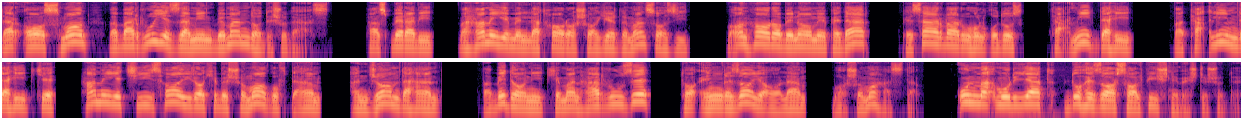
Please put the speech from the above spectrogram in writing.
در آسمان و بر روی زمین به من داده شده است. پس بروید و همه ملت ها را شاگرد من سازید و آنها را به نام پدر پسر و روح القدس تعمید دهید و تعلیم دهید که همه چیزهایی را که به شما گفتم انجام دهند و بدانید که من هر روزه تا انقضای عالم با شما هستم. اون مأموریت دو هزار سال پیش نوشته شده.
